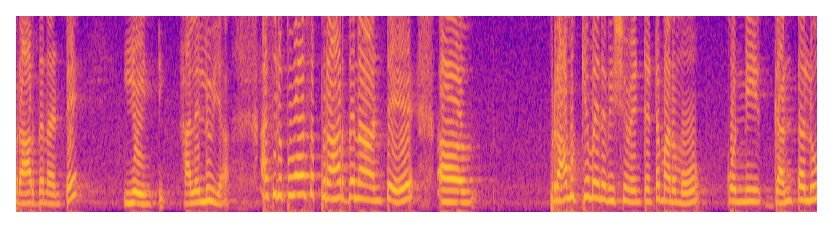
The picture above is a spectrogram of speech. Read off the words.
ప్రార్థన అంటే ఏంటి? హలెలుయ అసలు ఉపవాస ప్రార్థన అంటే ప్రాముఖ్యమైన విషయం ఏంటంటే మనము కొన్ని గంటలు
